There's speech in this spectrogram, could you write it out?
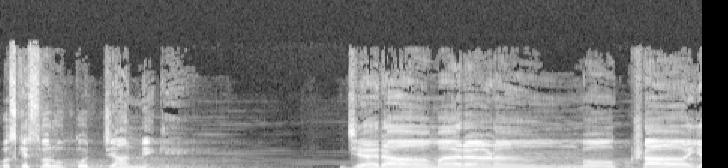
उसके स्वरूप को जानने के। जरा मरण मोक्षाय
